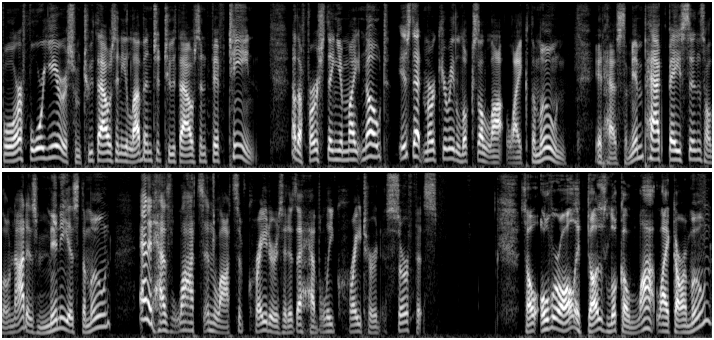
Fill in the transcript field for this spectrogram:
for four years from 2011 to 2015. Now the first thing you might note is that Mercury looks a lot like the moon. It has some impact basins, although not as many as the moon. And it has lots and lots of craters. It is a heavily cratered surface. So overall, it does look a lot like our moon.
